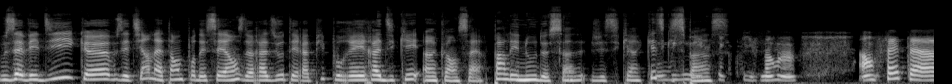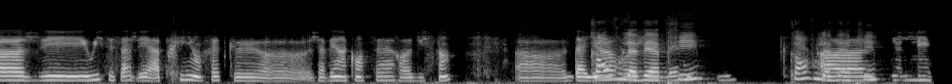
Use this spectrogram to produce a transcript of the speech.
vous avez dit que vous étiez en attente pour des séances de radiothérapie pour éradiquer un cancer. Parlez-nous de ça, Jessica. Qu'est-ce qui se passe? Effectivement. En fait, euh, j'ai, oui, c'est ça. J'ai appris en fait que euh, j'avais un cancer euh, du sein. D'ailleurs, quand vous l'avez appris? Quand vous l'avez appris? Je l'ai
